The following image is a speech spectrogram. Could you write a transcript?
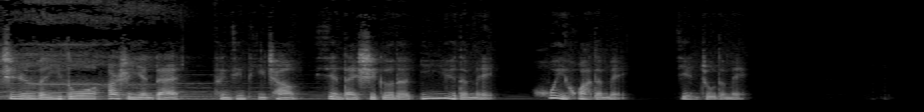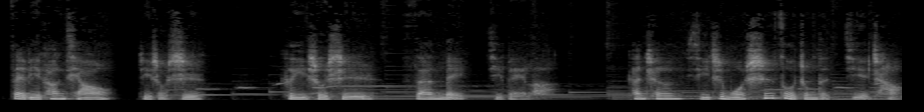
诗人闻一多二十年代曾经提倡现代诗歌的音乐的美、绘画的美、建筑的美。《再别康桥》这首诗可以说是三美俱备了。堪称徐志摩诗作中的绝唱。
